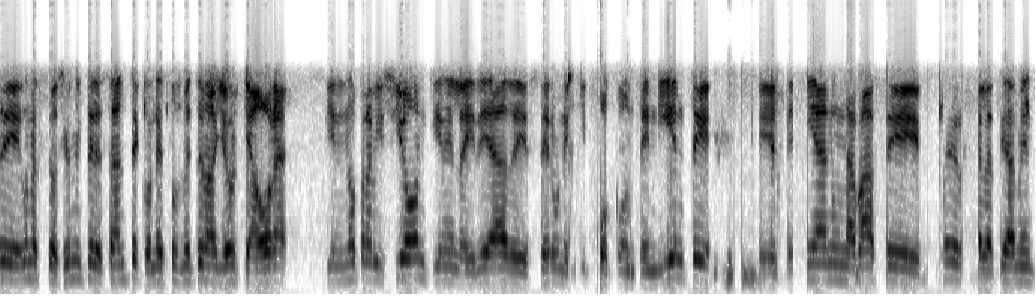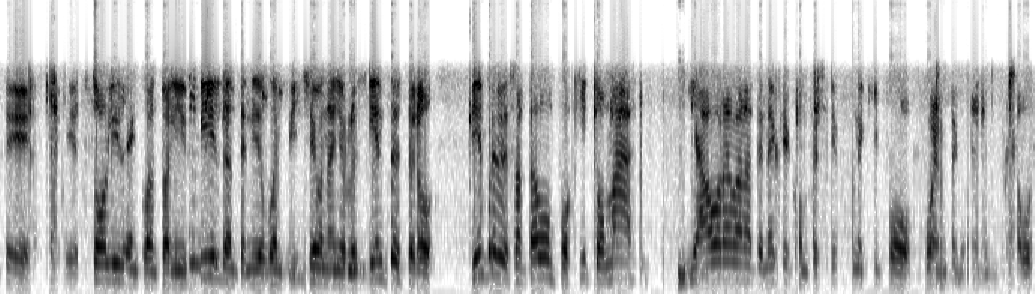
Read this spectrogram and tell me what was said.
eh, una situación interesante con estos Mets de Nueva York que ahora tienen otra visión, tienen la idea de ser un equipo contendiente, eh, tenían una base pues, relativamente eh, sólida en cuanto al infield, han tenido buen picheo en años recientes, pero siempre les faltaba un poquito más y ahora van a tener que competir con un equipo fuerte como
